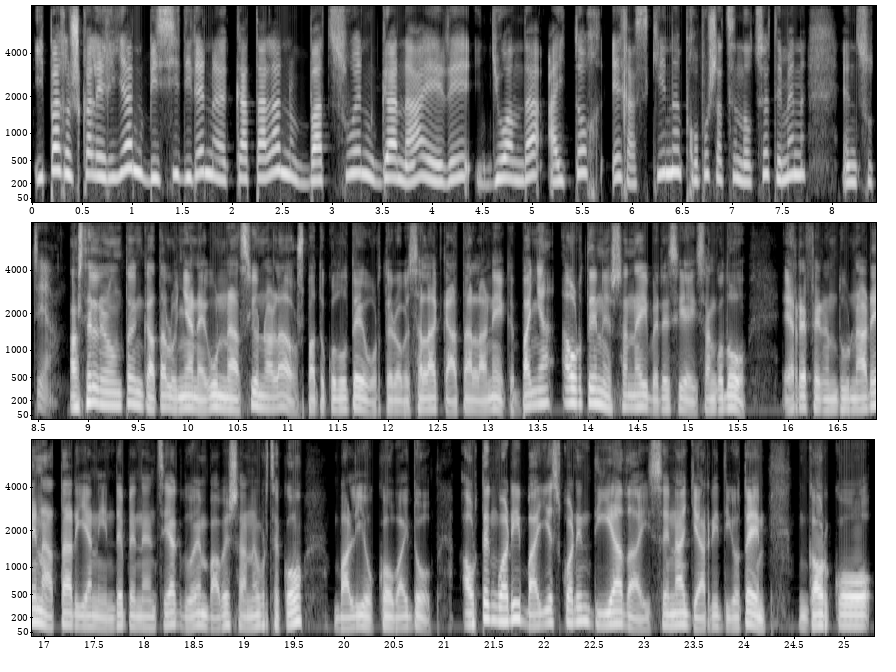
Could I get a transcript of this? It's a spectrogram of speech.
Ipar Euskal Herrian bizi diren katalan batzuen gana ere joan da aitor errazkin proposatzen dautzuet hemen entzutea. Astelen honetan Katalunian egun nazionala ospatuko dute urtero bezala katalanek, baina aurten esan nahi berezia izango du erreferendunaren atarian independentziak duen babesa neurtzeko balioko baitu. Aurtengoari baiezkoaren diada izena jarri diote. Gaurko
